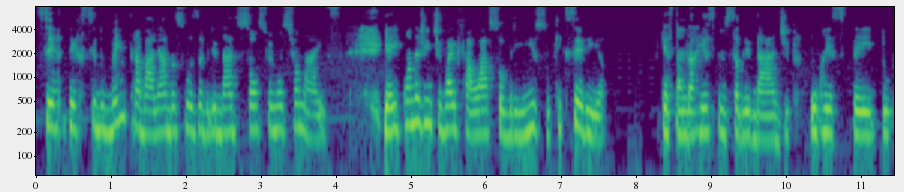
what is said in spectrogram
ser, ter sido bem trabalhado as suas habilidades socioemocionais. E aí, quando a gente vai falar sobre isso, o que, que seria? A questão da responsabilidade, o respeito,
